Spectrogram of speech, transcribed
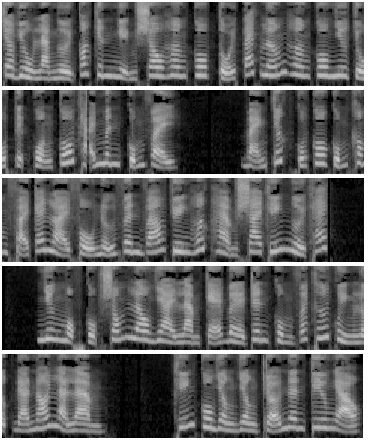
Cho dù là người có kinh nghiệm sâu hơn cô, tuổi tác lớn hơn cô như chủ tịch quận Cố Khải Minh cũng vậy. Bản chất của cô cũng không phải cái loại phụ nữ vinh váo chuyên hất hàm sai khiến người khác. Nhưng một cuộc sống lâu dài làm kẻ bề trên cùng với thứ quyền lực đã nói là làm. Khiến cô dần dần trở nên kiêu ngạo.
